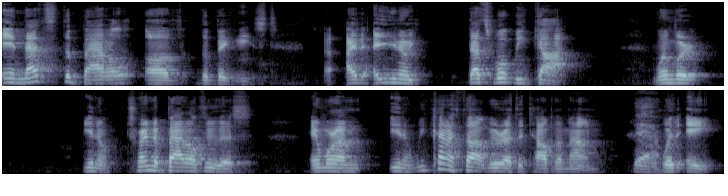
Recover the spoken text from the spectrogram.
and that's the battle of the Big East. I, I- you know, that's what we got when we're, you know, trying to battle through this, and we're on. You know, we kind of thought we were at the top of the mountain Yeah. with eight,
